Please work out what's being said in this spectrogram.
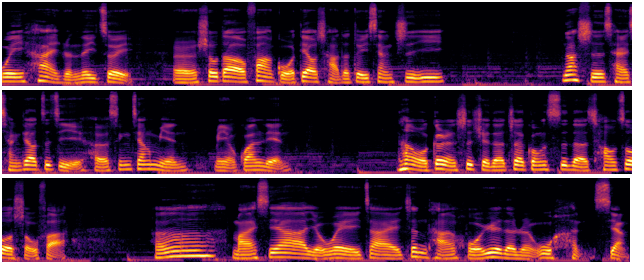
危害人类罪而受到法国调查的对象之一。那时才强调自己和新疆棉没有关联。那我个人是觉得这公司的操作手法和马来西亚有位在政坛活跃的人物很像，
